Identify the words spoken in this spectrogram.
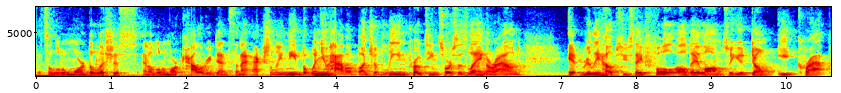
that's a little more delicious and a little more calorie dense than I actually need. But when you have a bunch of lean protein sources laying around, it really helps you stay full all day long so you don't eat crap.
